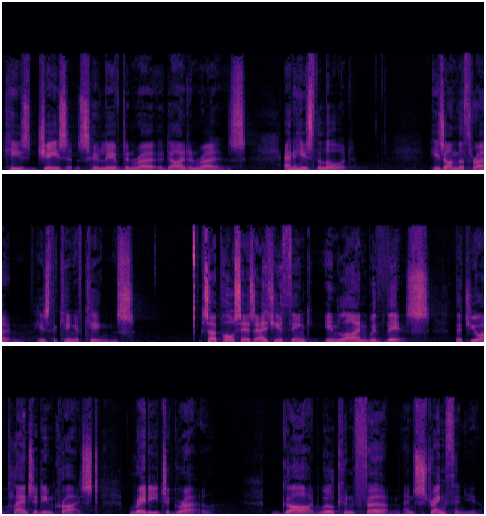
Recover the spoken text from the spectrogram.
He's Jesus who lived and ro- died and rose. And He's the Lord. He's on the throne. He's the King of Kings. So Paul says, as you think in line with this, that you are planted in Christ, ready to grow, God will confirm and strengthen you.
